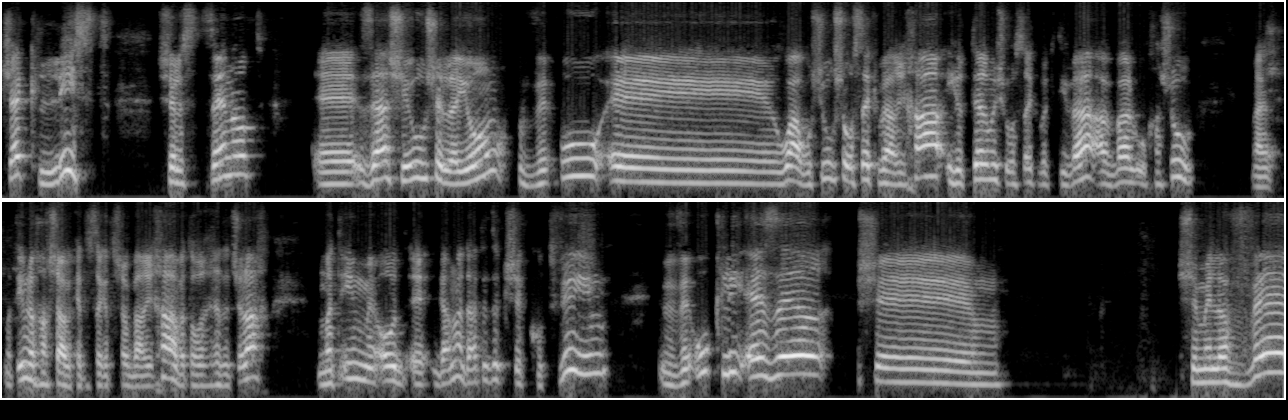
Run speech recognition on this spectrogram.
צ'ק ליסט של סצנות, אה, זה השיעור של היום, והוא, אה, וואו, הוא שיעור שעוסק בעריכה יותר משהוא עוסק בכתיבה, אבל הוא חשוב. מתאים לך עכשיו, כי את עוסקת עכשיו בעריכה ואת עורכת את שלך, מתאים מאוד גם לדעת את זה כשכותבים, והוא כלי עזר ש... שמלווה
